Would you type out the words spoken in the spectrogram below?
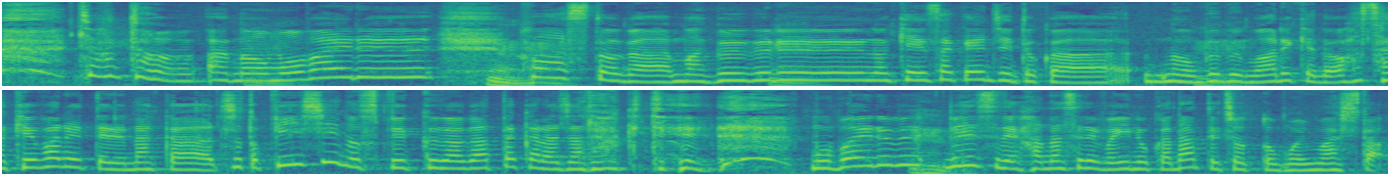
ちょっとあの、モバイルファーストが、まあ、Google の検索エンジンとかの部分もあるけど、叫ばれてる中ちょっと PC のスペックが上がったからじゃなくて モバイルベースで話せればいいのかなってちょっと思いました。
